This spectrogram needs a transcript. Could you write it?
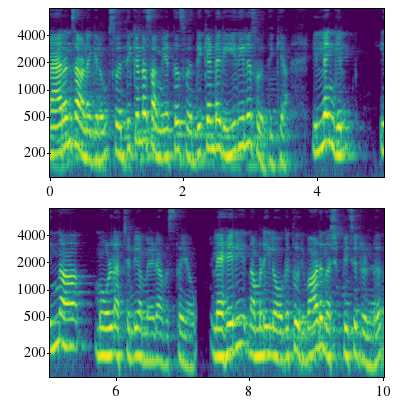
പാരൻസ് ആണെങ്കിലും ശ്രദ്ധിക്കേണ്ട സമയത്ത് ശ്രദ്ധിക്കേണ്ട രീതിയിൽ ശ്രദ്ധിക്കുക. ഇല്ലെങ്കിൽ ഇന്ന് ആ മോളുടെ അച്ഛന്റെയും അമ്മയുടെ അവസ്ഥയാവും. ലഹരി നമ്മുടെ ഈ ലോകത്ത് ഒരുപാട് നശിപ്പിച്ചിട്ടുണ്ട്.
